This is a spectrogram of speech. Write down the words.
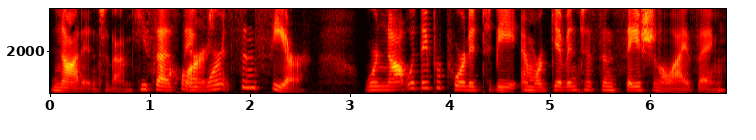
not into them. He says they weren't sincere, were not what they purported to be, and were given to sensationalizing.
